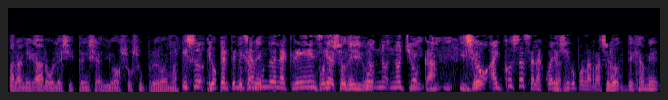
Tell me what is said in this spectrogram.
para negar o la existencia de Dios o su prueba más. Eso Yo- pertenece déjame- al mundo de la creencia. Por eso digo. No, no, no choca. y- y- y Yo, hay cosas a las cuales Claro, llego por la razón. Pero déjame.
